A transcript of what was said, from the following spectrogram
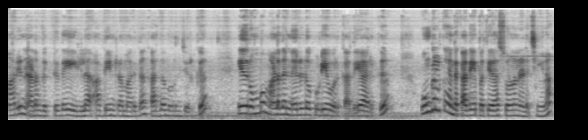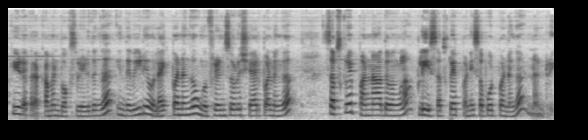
மாதிரி நடந்துக்கிட்டதே இல்லை அப்படின்ற மாதிரி தான் கதை முடிஞ்சிருக்கு. இது ரொம்ப மனதை நெருடக்கூடிய ஒரு கதையாக இருக்குது உங்களுக்கும் இந்த கதையை பற்றி ஏதாவது சொல்லணும்னு நினச்சிங்கன்னா கீழே இருக்கிற கமெண்ட் பாக்ஸில் எழுதுங்க. இந்த வீடியோவை லைக் பண்ணுங்கள் உங்கள் ஃப்ரெண்ட்ஸோடு ஷேர் பண்ணுங்கள் சப்ஸ்கிரைப் பண்ணாதவங்களாம் ப்ளீஸ் சப்ஸ்கிரைப் பண்ணி சப்போர்ட் பண்ணுங்கள் நன்றி.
